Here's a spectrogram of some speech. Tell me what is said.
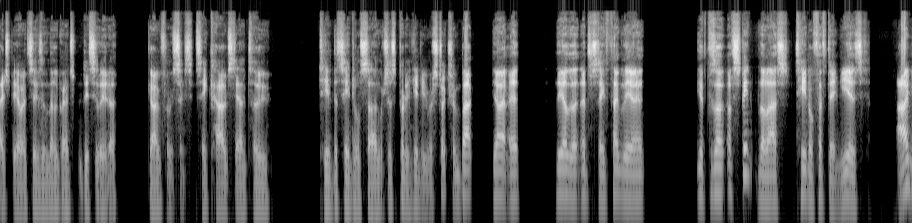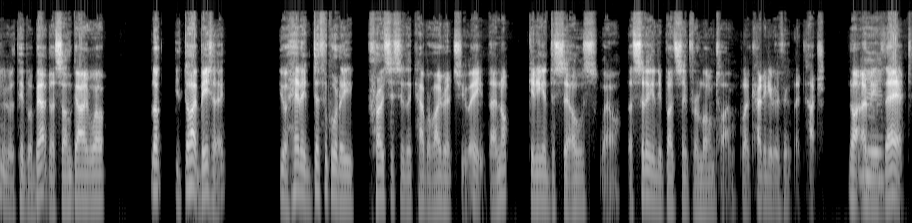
HbA1c in milligrams per deciliter, going from sixty percent carbs down to ten percent or so, which is pretty heavy restriction. But you know, it, the other interesting thing there, because yeah, I've spent the last ten or fifteen years arguing with people about this, I'm going, well, look, you're diabetic, you're having difficulty processing the carbohydrates you eat. They're not getting into cells well. They're sitting in your bloodstream for a long time, glycating everything they touch. Not mm. only that,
